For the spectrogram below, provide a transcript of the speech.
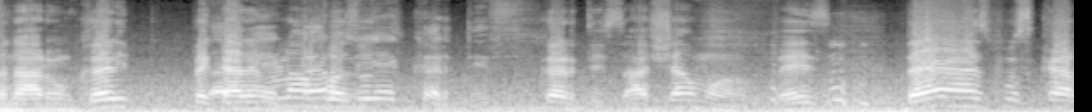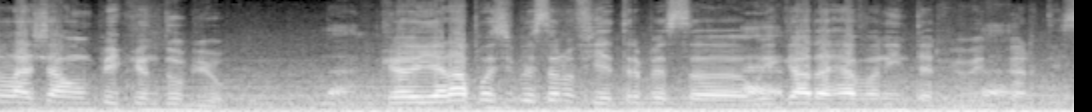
în aruncări pe Dar care e nu l-am Carl, văzut E Curtis. Curtis, așa mă, vezi? De-aia am spus Carl așa un pic în dubiu Da. Că era posibil să nu fie, trebuie să Da. We gotta have an interview with Da. Curtis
